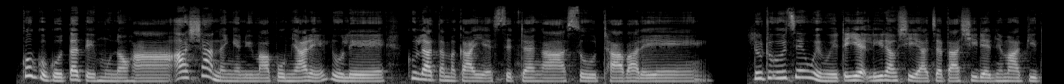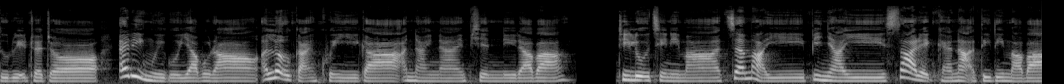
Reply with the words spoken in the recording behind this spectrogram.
။ကုကုကိုတက်တည်မှုနှုန်းဟာအာရှနိုင်ငံတွေမှာပိုများတယ်လို့လည်းကုလသမဂ္ဂရဲ့စစ်တမ်းကဆိုထားပါတယ်။ လူတဦးချင်းဝင်ငွေတရက်4800ကျပ်သားရှိတဲ့မြန်မာပြည်သူတွေအတွက်တော့အဲ့ဒီငွေကိုရဖို့တော့အလုတ်အကင်ခွင့်ရေးကအနိုင်နိုင်ဖြစ်နေတာပါဒီလိုအခြေအနေမှာကျန်းမာရေးပညာရေးစတဲ့ကဏ္ဍအသီးသီးမှာပါ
